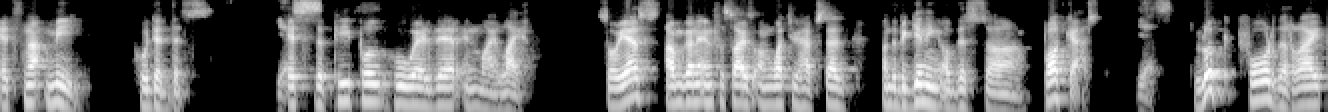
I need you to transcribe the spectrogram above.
It's not me who did this. Yes. It's the people who were there in my life. So, yes, I'm going to emphasize on what you have said on the beginning of this uh, podcast. Yes. Look for the right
